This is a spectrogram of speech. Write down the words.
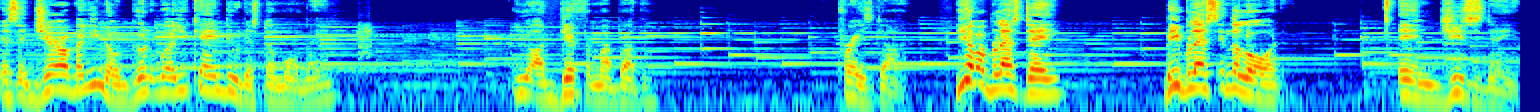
They said, Gerald, man, you know good well you can't do this no more, man. You are different, my brother. Praise God. You have a blessed day. Be blessed in the Lord. In Jesus' name.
